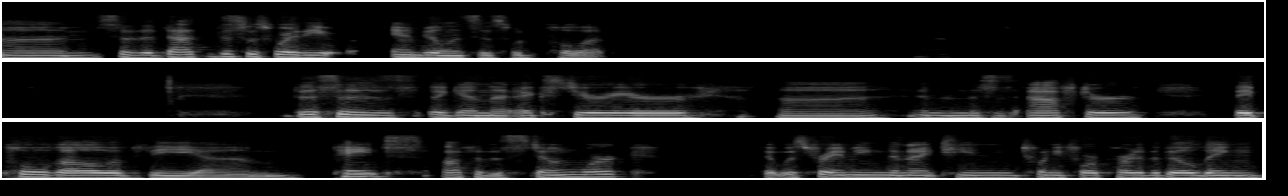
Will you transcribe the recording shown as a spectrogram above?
Um, so that, that this was where the ambulances would pull up. This is, again, that exterior, uh, and then this is after. They pulled all of the um, paint off of the stonework that was framing the 1924 part of the building.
